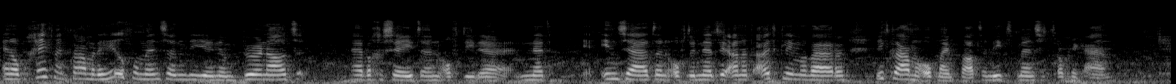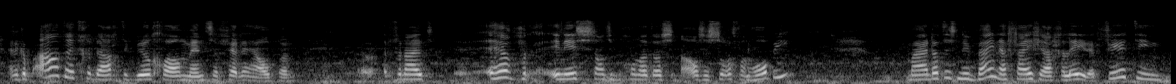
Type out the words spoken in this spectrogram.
En op een gegeven moment kwamen er heel veel mensen die in een burn-out hebben gezeten of die er net in zaten of er net weer aan het uitklimmen waren, die kwamen op mijn pad en die mensen trok ik aan. En ik heb altijd gedacht, ik wil gewoon mensen verder helpen. Eh, vanuit, in eerste instantie begon dat als, als een soort van hobby. Maar dat is nu bijna vijf jaar geleden. 14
